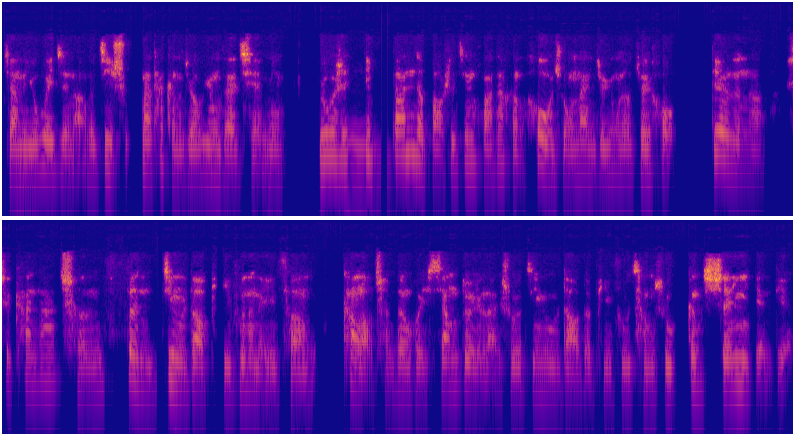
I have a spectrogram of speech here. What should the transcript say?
这样的一个微脂囊的技术，那它可能就要用在前面。如果是一般的保湿精华，它很厚重，那你就用到最后。第二个呢，是看它成分进入到皮肤的哪一层，抗老成分会相对来说进入到的皮肤层数更深一点点。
